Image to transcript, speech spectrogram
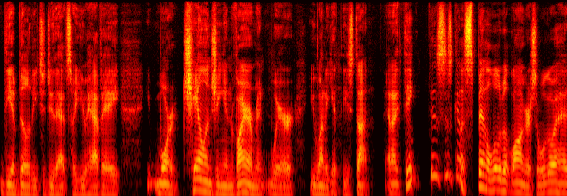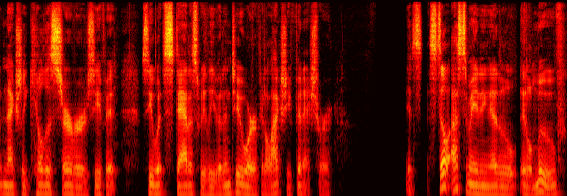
the ability to do that. So you have a more challenging environment where you want to get these done. And I think this is going to spin a little bit longer. So we'll go ahead and actually kill this server, see if it, see what status we leave it into, or if it'll actually finish. Or it's still estimating that it'll, it'll move.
